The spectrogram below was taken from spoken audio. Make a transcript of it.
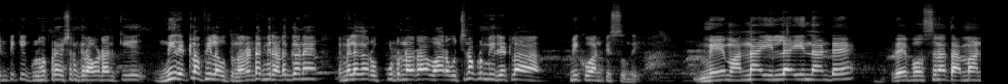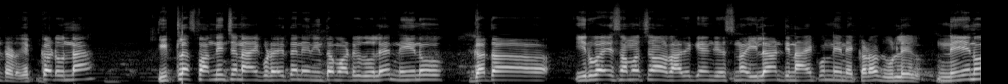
ఇంటికి గృహప్రవేశానికి రావడానికి మీరు ఎట్లా ఫీల్ అవుతున్నారు? అంటే మీరు అడగగానే ఎమ్మెల్యే గారు ఒప్పుకుంటున్నారా? వారు వచ్చినప్పుడు మీరు ఎట్లా మీకు అనిపిస్తుంది? మేము అన్న ఇల్లు అయ్యిందంటే రేపు వస్తున్న తమ్మ అంటాడు. ఎక్కడున్నా ఇట్లా స్పందించే నాయకుడు అయితే నేను ఇంత మటుకు చూలే నేను గత ఇరవై సంవత్సరాలు రాజకీయం చేసిన ఇలాంటి నాయకుడిని నేను ఎక్కడా చూడలేదు. నేను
